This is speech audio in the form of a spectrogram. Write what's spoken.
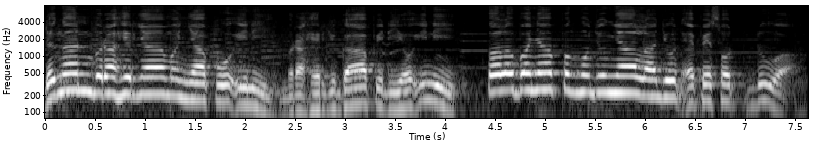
Dengan berakhirnya menyapu ini, berakhir juga video ini. Kalau banyak pengunjungnya lanjut episode 2.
